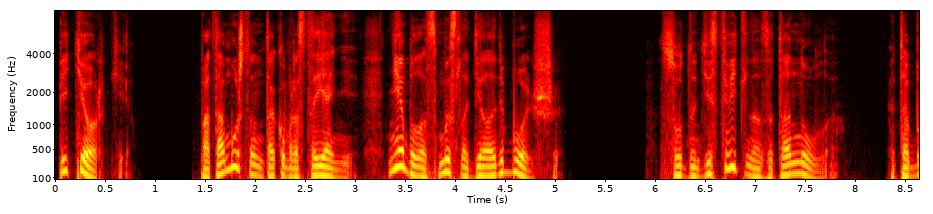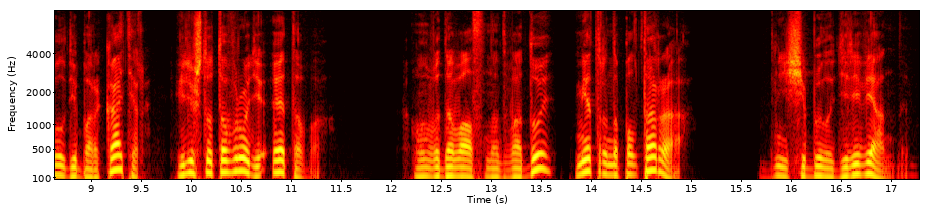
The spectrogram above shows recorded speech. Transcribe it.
пятерки. Потому что на таком расстоянии не было смысла делать больше. Судно действительно затонуло. Это был дебаркатер или что-то вроде этого. Он выдавался над водой метра на полтора. Днище было деревянным.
